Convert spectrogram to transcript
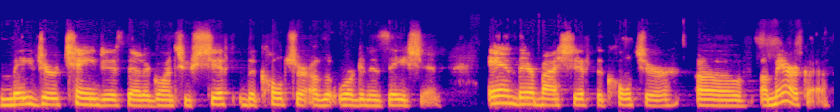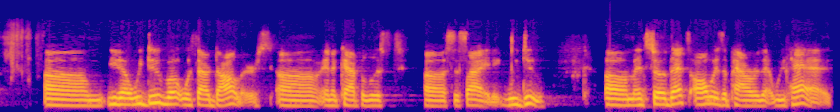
major changes that are going to shift the culture of the organization and thereby shift the culture of America. Um, you know, we do vote with our dollars uh, in a capitalist uh, society. We do. Um, and so that's always a power that we've had.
